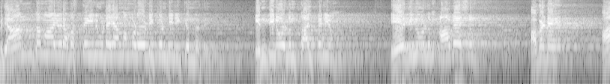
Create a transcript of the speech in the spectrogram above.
ഭ്രാന്തമായ ഒരു അവസ്ഥയിലൂടെയാണ് നമ്മൾ ഓടിക്കൊണ്ടിരിക്കുന്നത്. എന്തിനോടും താല്പര്യം ഏതിനോടും ആവേശം അവിടെ ആ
